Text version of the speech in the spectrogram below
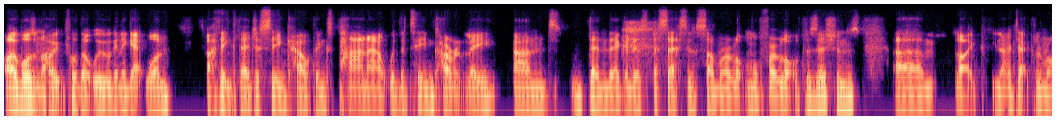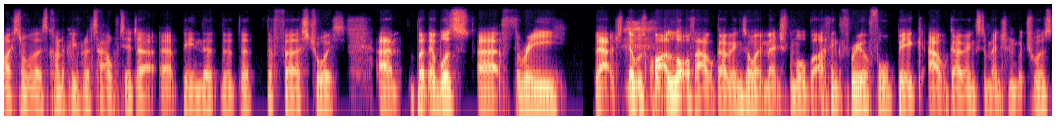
I wasn't hopeful that we were going to get one. I think they're just seeing how things pan out with the team currently, and then they're going to assess in summer a lot more for a lot of positions, um, like you know Declan Rice and all those kind of people are touted at, at being the, the, the the first choice. Um, but there was uh, three there was quite a lot of outgoings. I won't mention them all, but I think three or four big outgoings to mention, which was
